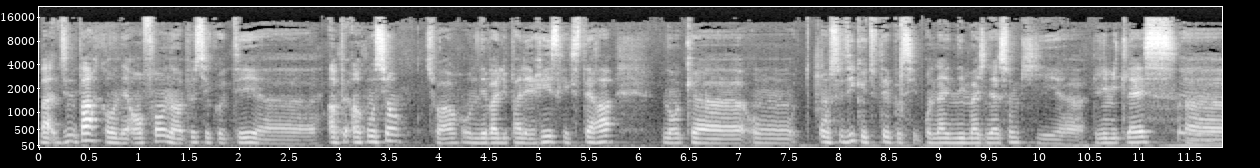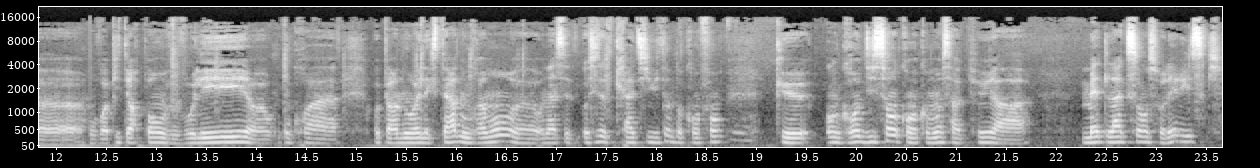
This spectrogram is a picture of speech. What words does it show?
bah, d'une part, quand on est enfant, on a un peu ces côtés euh, un peu inconscients, tu vois. On n'évalue pas les risques, etc. Donc, euh, on, on, se dit que tout est possible. On a une imagination qui est euh, limitless. on voit Peter Pan, on veut voler, on croit au Père Noël, etc. Donc, vraiment, on a cette, aussi cette créativité en tant qu'enfant que, en grandissant, quand on commence un peu à mettre l'accent sur les risques,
